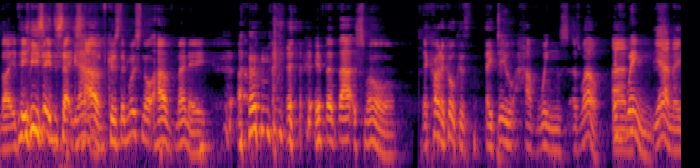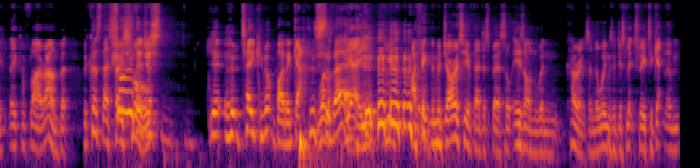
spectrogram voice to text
like these insects Yeah. have because they must not have many um, if they're that small. They're kind of cool because they do have wings as well. They have And- wings? Yeah, and they, they can fly around. But because they're so Surely small, they're just get taken up by the gas Well, air. Yeah, you, you, I think the majority of their dispersal is on wind currents, and the wings are just literally to get them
